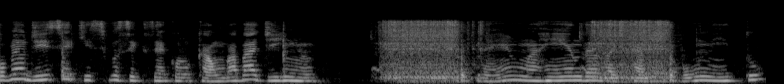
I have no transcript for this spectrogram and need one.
Como eu disse aqui, se você quiser colocar um babadinho, né, uma renda, vai ficar bonito.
